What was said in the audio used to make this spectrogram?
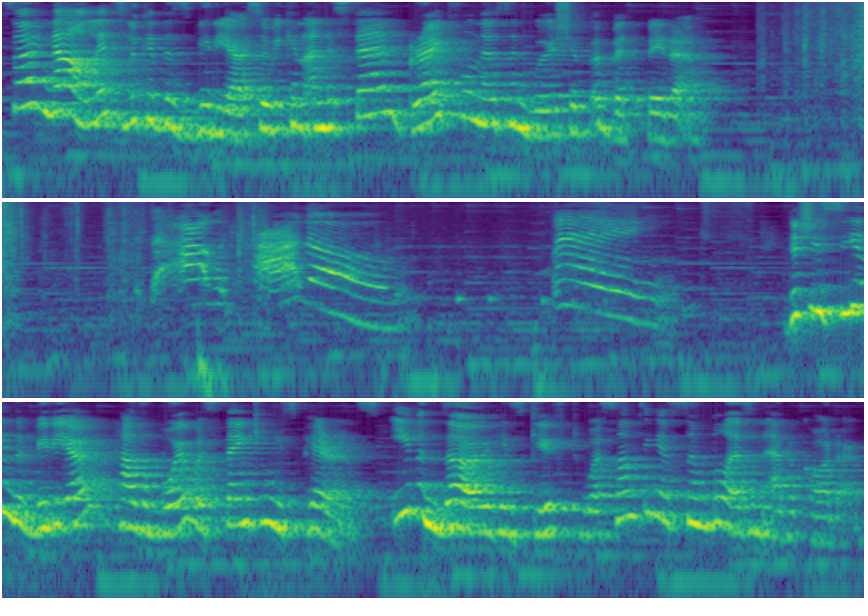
So now let's look at this video so we can understand gratefulness and worship a bit better. Did you see in the video how the boy was thanking his parents, even though his gift was something as simple as an avocado?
